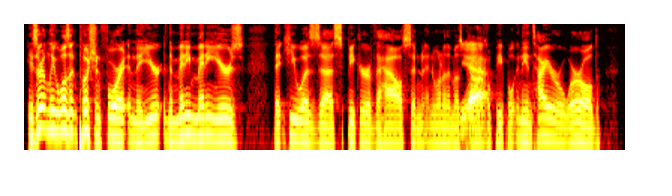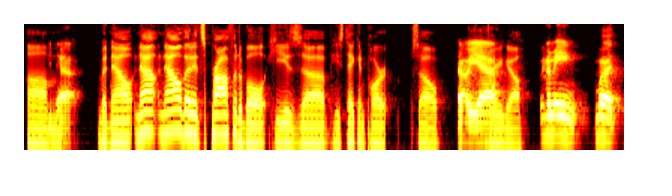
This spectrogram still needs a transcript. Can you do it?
he certainly wasn't pushing for it in the year the many many years that he was uh, speaker of the house and, and one of the most Yeah. powerful people in the entire world um Yeah. But now now now that it's profitable he is uh he's taken part so Oh, yeah. there you go But I mean, but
